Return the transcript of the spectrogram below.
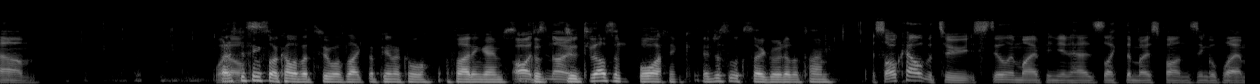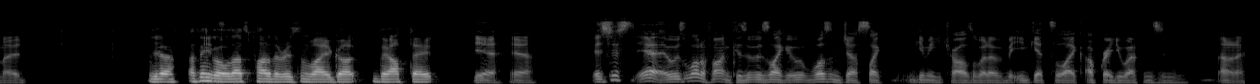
Um, what I actually think? Soul Calibur 2 was like the pinnacle of fighting games. Oh, 'Cause, no. dude, 2004, I think. It just looked so good at the time. Soul Calibur 2 still, in my opinion, has like the most fun single player mode. Yeah, I think It's- well, that's part of the reason why it got the update. Yeah, yeah. It's just yeah, it was a lot of fun because it was like it wasn't just like gimmicky trials or whatever, but you'd get to like upgrade your weapons and I don't know.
